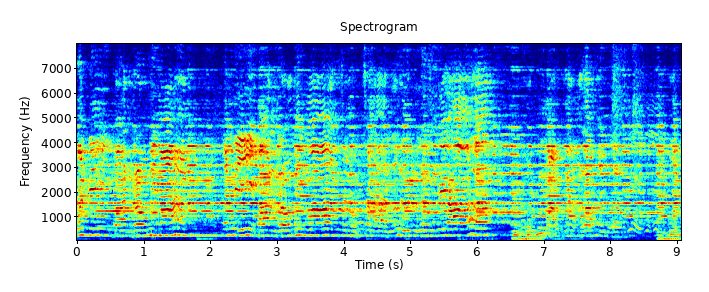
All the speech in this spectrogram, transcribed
วันนี้บ้านเรามีงาน วันนี้บ้านเรามีงานสนุกสนานลื่นเริงเลยอะผู้คนมากยังรักผู้คน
